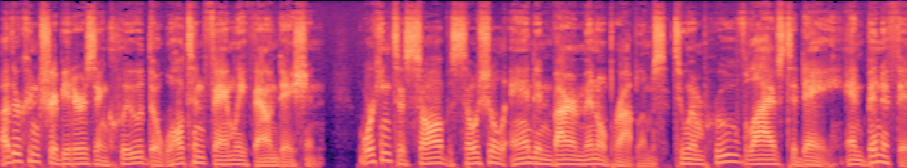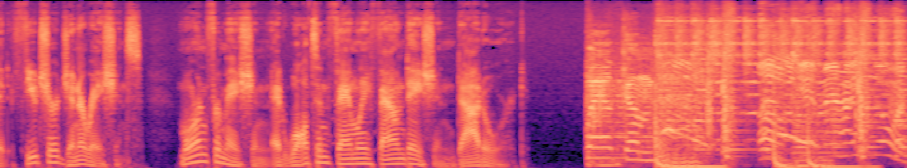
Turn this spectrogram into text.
Other contributors include the Walton Family Foundation, working to solve social and environmental problems to improve lives today and benefit future generations. More information at waltonfamilyfoundation.org. Welcome back. Oh, yeah, man, how you doing?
